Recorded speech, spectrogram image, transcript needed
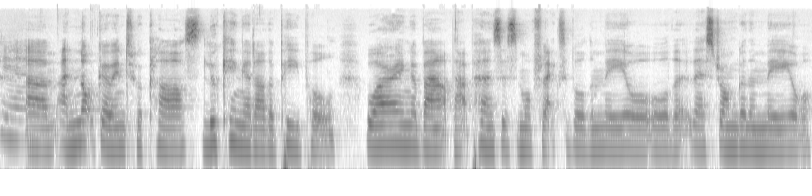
Yeah. um, and not go into a class looking at other people, worrying about that person's more flexible than me or, or that they're stronger than me, or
